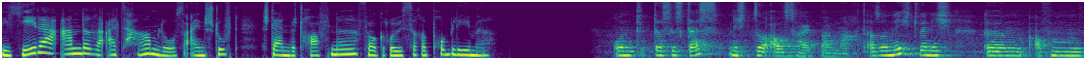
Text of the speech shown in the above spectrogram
die jeder andere als harmlos einstuft, stellen Betroffene vor größere Probleme. Und dass es das nicht so aushaltbar macht. Also nicht, wenn ich ähm, auf dem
